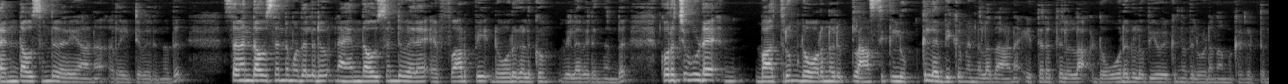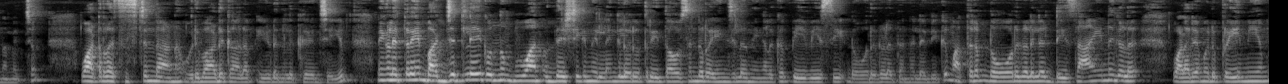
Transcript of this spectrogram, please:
ടെൻ തൗസൻഡ് വരെയാണ് റേറ്റ് വരുന്നത്. സെവൻ തൗസൻഡ് മുതൽ ഒരു നയൻ തൗസൻഡ് വരെ എഫ് ആർ പി ഡോറുകൾക്കും വില വരുന്നുണ്ട്. കുറച്ചുകൂടെ ബാത്റൂം ഡോറിന് ഒരു ക്ലാസിക് ലുക്ക് ലഭിക്കും എന്നുള്ളതാണ് ഇത്തരത്തിലുള്ള ഡോറുകൾ ഉപയോഗിക്കുന്നതിലൂടെ നമുക്ക് കിട്ടുന്ന മെച്ചം. വാട്ടർ റെസിസ്റ്റന്റ് ആണ് ഒരുപാട് കാലം ഈട് നിൽക്കുകയും ചെയ്യും. നിങ്ങൾ ഇത്രയും ബഡ്ജറ്റിലേക്കൊന്നും പോകാൻ ഉദ്ദേശിക്കുന്നില്ലെങ്കിൽ ഒരു ത്രീ തൗസൻഡ് റേഞ്ചിൽ നിങ്ങൾക്ക് പി വി സി ഡോറുകൾ തന്നെ ലഭിക്കും. അത്തരം ഡോറുകളിലെ ഡിസൈനുകൾ വളരെ ഒരു പ്രീമിയം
